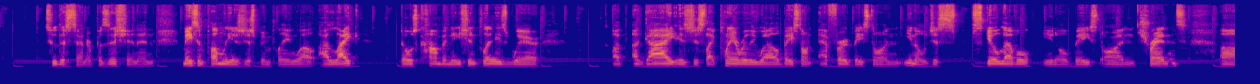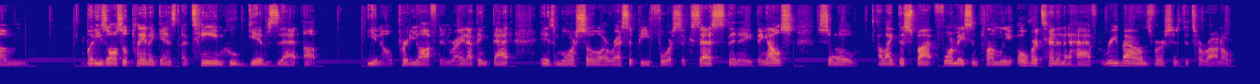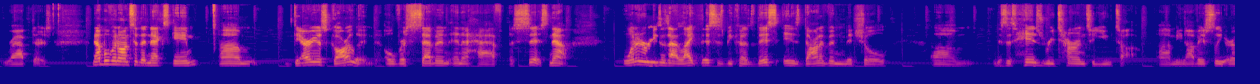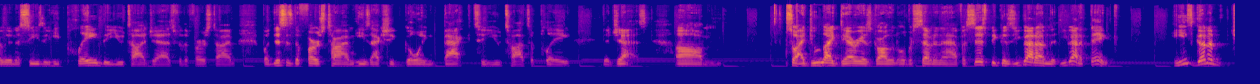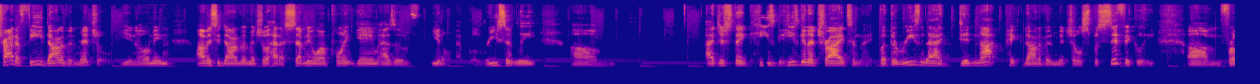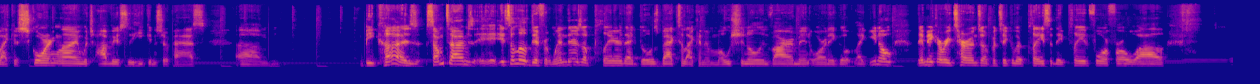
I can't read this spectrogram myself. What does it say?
to the center position. And Mason Plumlee has just been playing well. I like those combination plays where a, a, guy is just like playing really well based on effort, based on, you know, just skill level, you know, based on trends. Um, but he's also playing against a team who gives that up, you know, pretty often, right? I think that is more so a recipe for success than anything else. So I like this spot for Mason Plumlee over 10 and a half rebounds versus the Toronto Raptors. Now, moving on to the next game, um, Darius Garland over seven and a half assists. Now, one of the reasons I like this is because this is Donovan Mitchell. Um, this is his return to Utah. I mean, obviously, earlier in the season, he played the Utah Jazz for the first time, but this is the first time he's actually going back to Utah to play the Jazz. Um, so I do like Darius Garland over seven and a half assists because you gotta you gotta think he's gonna try to feed Donovan Mitchell. You know, I mean, obviously Donovan Mitchell had a 71 point game as of you know recently. Um, I just think he's he's gonna try tonight. But the reason that I did not pick Donovan Mitchell specifically um, for like his scoring line, which obviously he can surpass, um, because sometimes it's a little different. When there's a player that goes back to like an emotional environment or they go like you know they make a return to a particular place that they played for for a while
